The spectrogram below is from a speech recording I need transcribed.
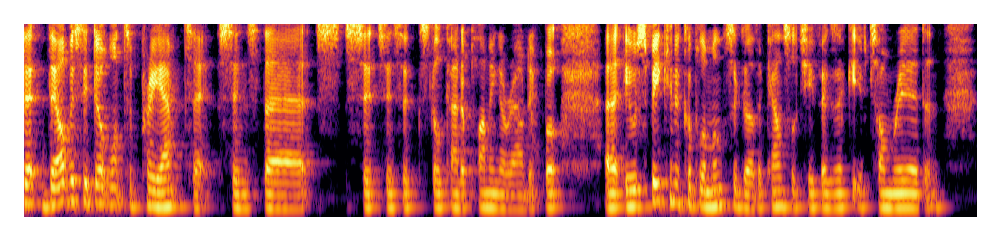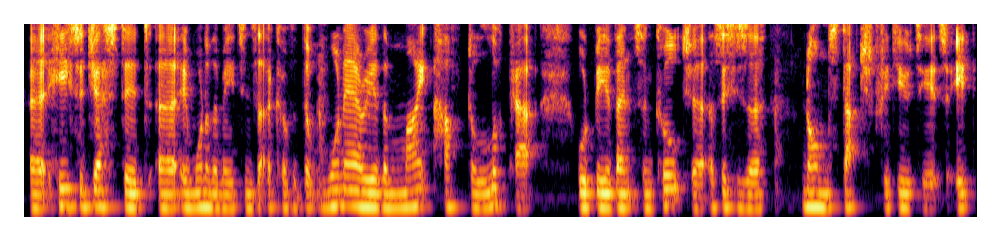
they, obviously don't want to preempt it since they're since, since they're still kind of planning around it. But uh, he was speaking a couple of months ago. The council chief executive Tom Riordan uh, he suggested uh, in one of the meetings that I covered that one area they might have to look at would be events and culture, as this is a non-statutory duty. It's it,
